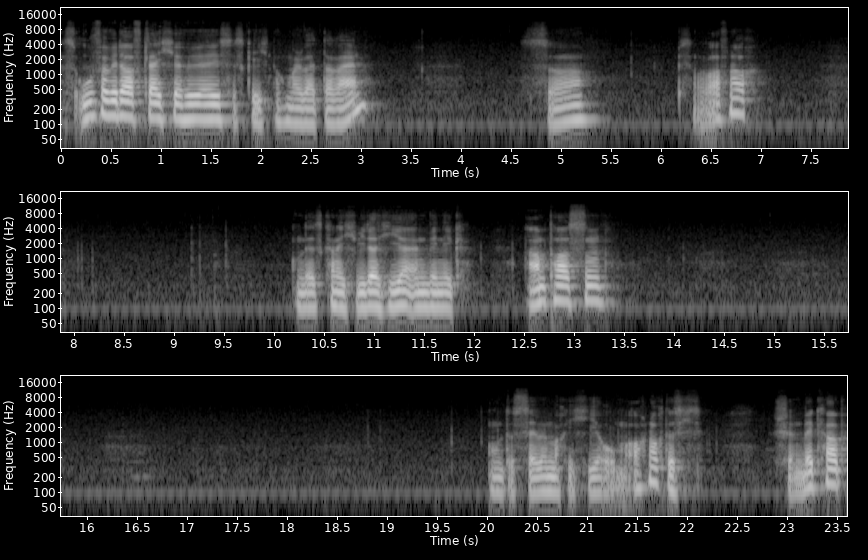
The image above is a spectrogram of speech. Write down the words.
Das Ufer wieder auf gleicher Höhe ist, jetzt gehe ich nochmal weiter rein. So, bisschen rauf noch. Und jetzt kann ich wieder hier ein wenig anpassen. Und dasselbe mache ich hier oben auch noch, dass ich schön weg habe.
